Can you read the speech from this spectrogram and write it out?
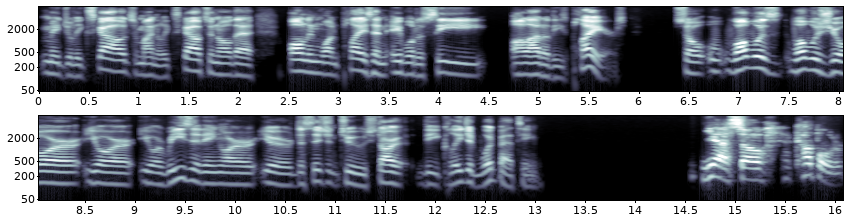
major league scouts or minor league scouts and all that all in one place and able to see a lot of these players. So what was what was your your your reasoning or your decision to start the collegiate woodbat team? Yeah, so a couple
